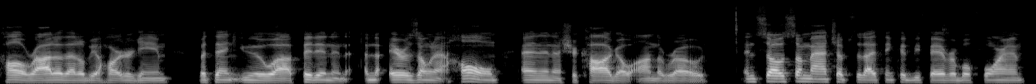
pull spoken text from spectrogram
Colorado, that'll be a harder game. But then you uh, fit in an, an Arizona at home and then a Chicago on the road. And so some matchups that I think could be favorable for him.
